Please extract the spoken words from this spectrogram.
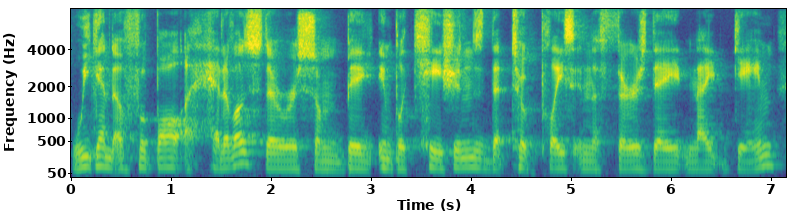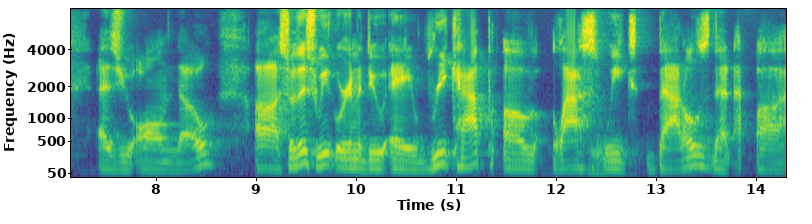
weekend of football ahead of us. There were some big implications that took place in the Thursday night game, as you all know. Uh, so, this week, we're going to do a recap of last week's battles that uh,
